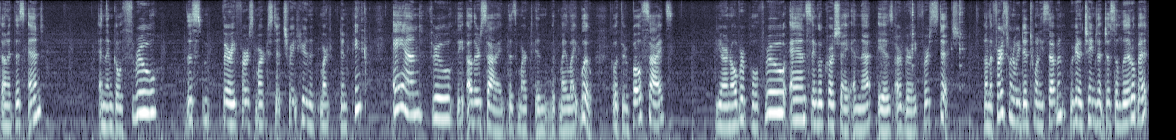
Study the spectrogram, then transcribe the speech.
down at this end and then go through this very first marked stitch right here that's marked in pink and through the other side that's marked in with my light blue. Go through both sides, yarn over, pull through, and single crochet, and that is our very first stitch. On the first one we did 27. We're going to change that just a little bit.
